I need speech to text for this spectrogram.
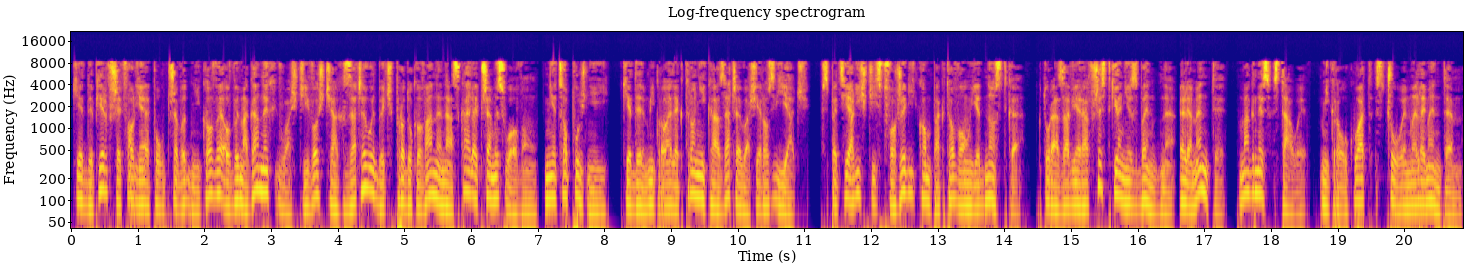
kiedy pierwsze folie półprzewodnikowe o wymaganych właściwościach zaczęły być produkowane na skalę przemysłową. Nieco później, kiedy mikroelektronika zaczęła się rozwijać, specjaliści stworzyli kompaktową jednostkę, która zawiera wszystkie niezbędne elementy, magnes stały, mikroukład z czułym elementem.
